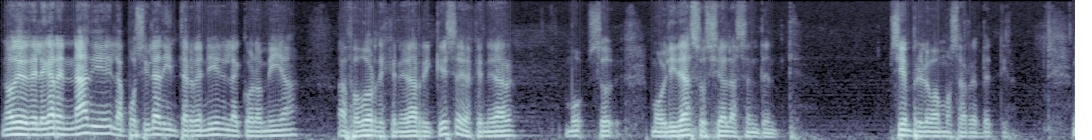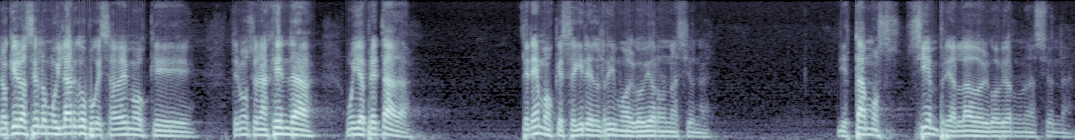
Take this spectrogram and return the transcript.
no debe delegar en nadie la posibilidad de intervenir en la economía a favor de generar riqueza y a generar movilidad social ascendente. Siempre lo vamos a repetir. No quiero hacerlo muy largo porque sabemos que tenemos una agenda muy apretada. Tenemos que seguir el ritmo del gobierno nacional. Y estamos siempre al lado del gobierno nacional.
